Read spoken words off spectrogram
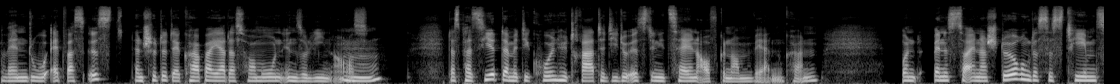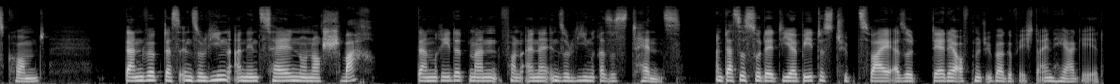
Wenn du etwas isst, dann schüttet der Körper ja das Hormon Insulin aus. Mhm. Das passiert, damit die Kohlenhydrate, die du isst, in die Zellen aufgenommen werden können. Und wenn es zu einer Störung des Systems kommt, dann wirkt das Insulin an den Zellen nur noch schwach. Dann redet man von einer Insulinresistenz. Und das ist so der Diabetes Typ 2, also der, der oft mit Übergewicht einhergeht.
